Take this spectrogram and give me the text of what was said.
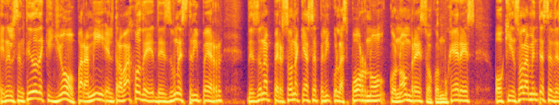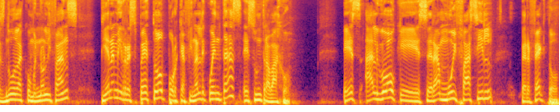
En el sentido de que yo, para mí, el trabajo de, desde un stripper, desde una persona que hace películas porno con hombres o con mujeres, o quien solamente se desnuda como en OnlyFans, tiene mi respeto porque a final de cuentas es un trabajo. Es algo que será muy fácil, perfecto.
